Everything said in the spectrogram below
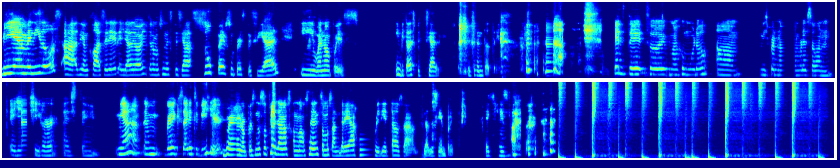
Bienvenidos a The Uncloseted. El día de hoy tenemos una especial súper, súper especial. Y bueno, pues, invitada especial. Preséntate. Este, soy Majo Muro. Um, mis pronombres son ella, she, her. Este, yeah, I'm very excited to be here. Bueno, pues nosotros ya nos conocen. Somos Andrea, Julieta, o sea, las de siempre. X.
